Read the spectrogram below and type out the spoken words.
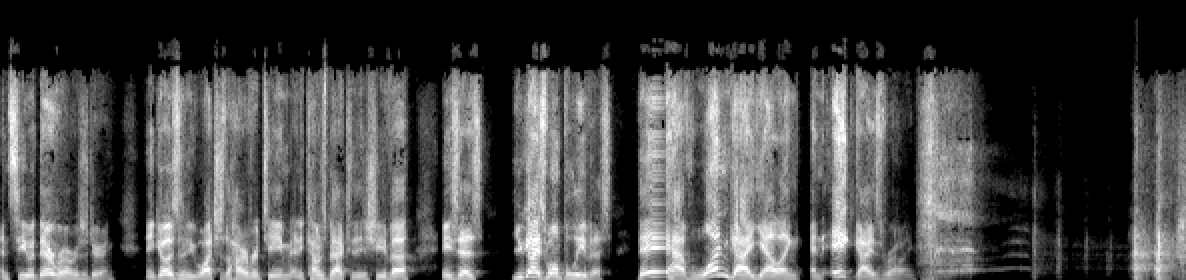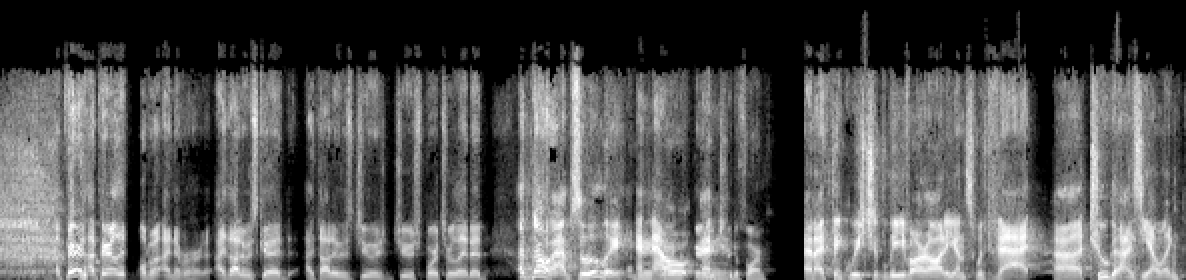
and see what their rowers are doing. And he goes and he watches the Harvard team and he comes back to the yeshiva and he says, "You guys won't believe this. They have one guy yelling and eight guys rowing." apparently, apparently, old one. I never heard it. I thought it was good. I thought it was Jewish Jewish sports related. Uh, no, absolutely. and, and now, very, very and, true to form. And I think we should leave our audience with that: uh, two guys yelling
